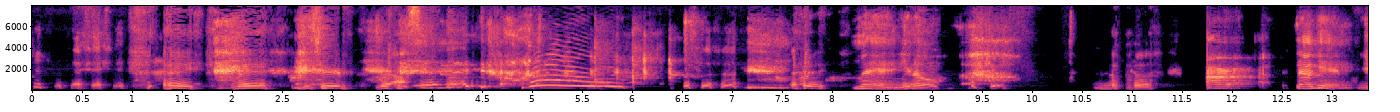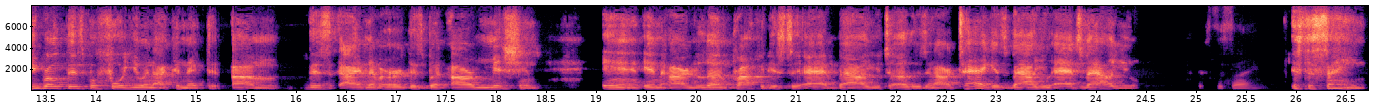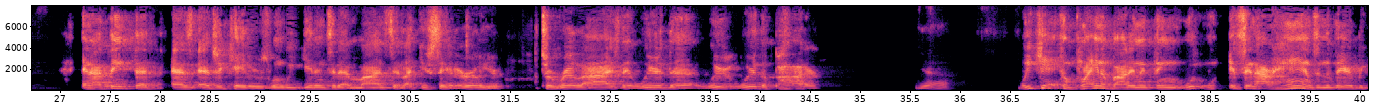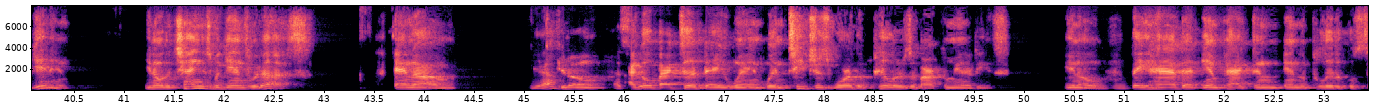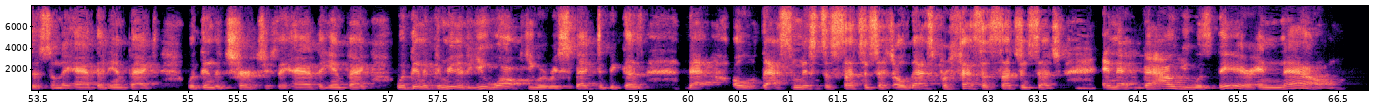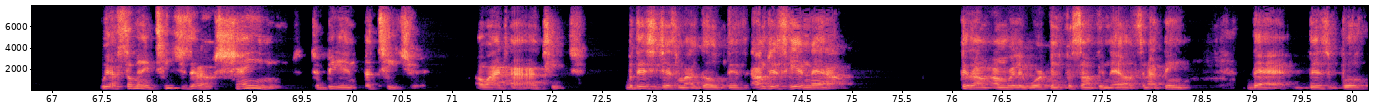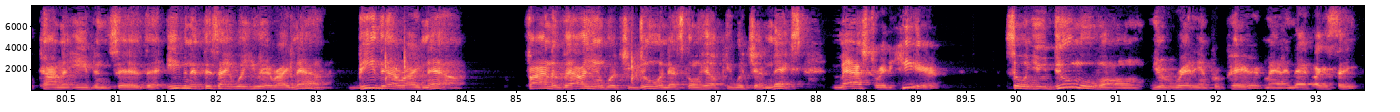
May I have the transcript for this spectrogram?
hey, man, you heard? Man, I said that. Man, you know, our now again, you wrote this before you and I connected. Um, this I had never heard this, but our mission in in our nonprofit is to add value to others, and our tag is value adds value. It's the same. It's the same. And I think that as educators, when we get into that mindset, like you said earlier, to realize that we're the we're we're the potter. Yeah we can't complain about anything. It's in our hands in the very beginning. You know, the change begins with us. And um, yeah, you know, I go back to a day when when teachers were the pillars of our communities. You know, mm-hmm. they had that impact in, in the political system. They had that impact within the churches. They had the impact within the community. You walked, you were respected because that, oh, that's Mr. Such and such. Oh, that's Professor such and such. And that value was there. And now we have so many teachers that are ashamed to be a teacher. Oh, I, I, I teach. But this is just my goal. This, I'm just here now because I'm, I'm really working for something else. And I think that this book kind of even says that even if this ain't where you at right now, be there right now. Find a value in what you're doing that's going to help you with your next. Master it here. So when you do move on, you're ready and prepared, man. And that, like I say,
